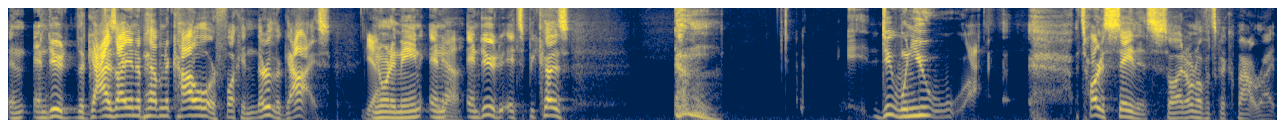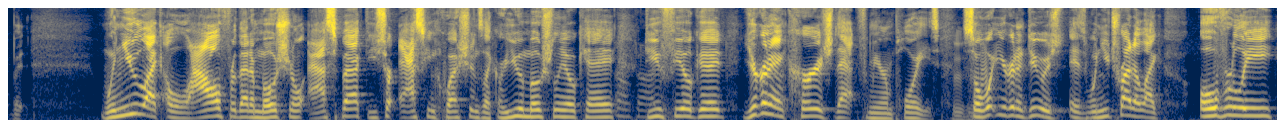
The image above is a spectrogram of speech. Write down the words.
And and dude, the guys I end up having to coddle are fucking. They're the guys. Yeah. You know what I mean? And Yeah. and dude, it's because dude, when you, it's hard to say this, so I don't know if it's gonna come out right, but when you like allow for that emotional aspect, you start asking questions like, "Are you emotionally okay? Oh, do you feel good?" You're gonna encourage that from your employees. Mm-hmm. So what you're gonna do is, is when you try to like overly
